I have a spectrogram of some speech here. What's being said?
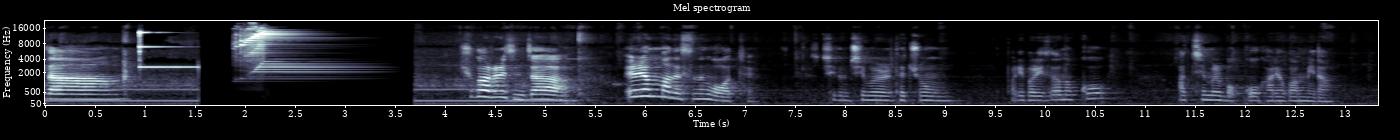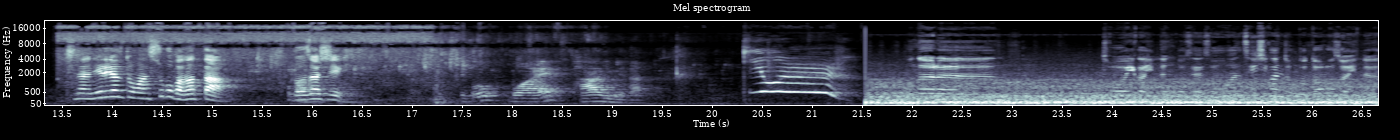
날입니다. 휴가를 진짜 1년 만에 쓰는 것 같아. 지금 짐을 대충 바리바리 싸놓고 아침을 먹고 가려고 합니다. 지난 1년 동안 수고 많았다. 너 자식. 그리고 모아의 방학입니다. 끼올! 오늘은 저희가 있는 곳에서 한 3시간 정도 떨어져 있는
